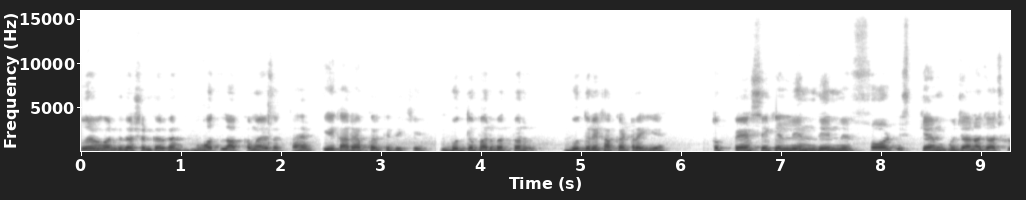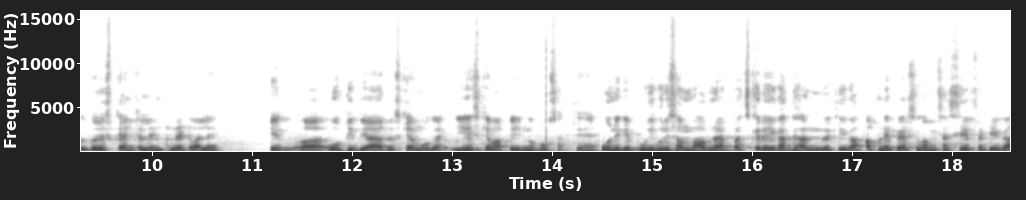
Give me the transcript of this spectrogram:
सूर्य भगवान के दर्शन कर कर बहुत लाभ कमाया सकता है। ये कार्य आप करके देखिए। बुद्ध पर्वत पर बुद्ध रेखा कट रही है। तो पैसे के लेन देन में फ्रॉड स्कैम हो जाना, जो आजकल कोई स्कैम चले इंटरनेट वाले कि ओ टी पी आया स्कैम हो गया। ये स्कैम आपके जिनमें हो सकते हैं। होने की पूरी पूरी संभावना है बच के रहेगा ध्यान में रखिएगा। अपने पैसों को हमेशा सेफ़ रखिएगा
